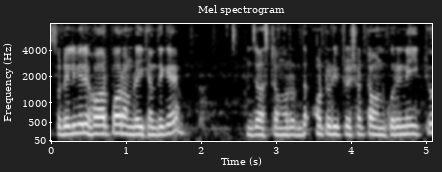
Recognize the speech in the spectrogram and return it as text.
সো ডেলিভারি হওয়ার পর আমরা এখান থেকে জাস্ট আমার অটো রিফ্রেশারটা অন করে নেই একটু।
